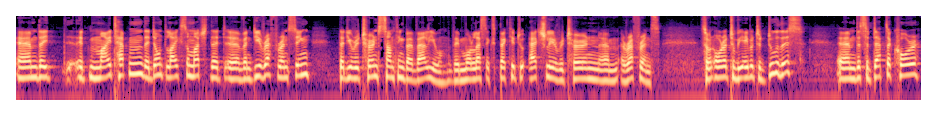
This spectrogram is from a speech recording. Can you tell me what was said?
um, they, it might happen. They don't like so much that uh, when dereferencing, that you return something by value. They more or less expect you to actually return um, a reference. So in order to be able to do this, um, this adapter core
